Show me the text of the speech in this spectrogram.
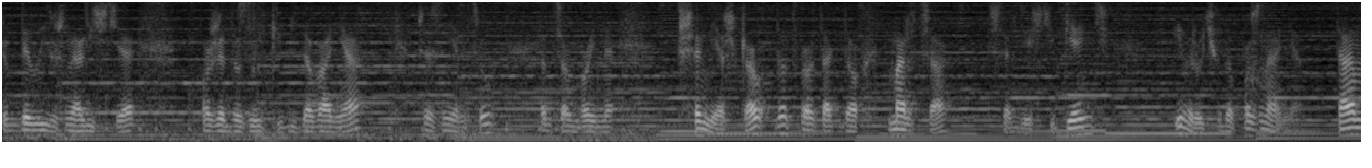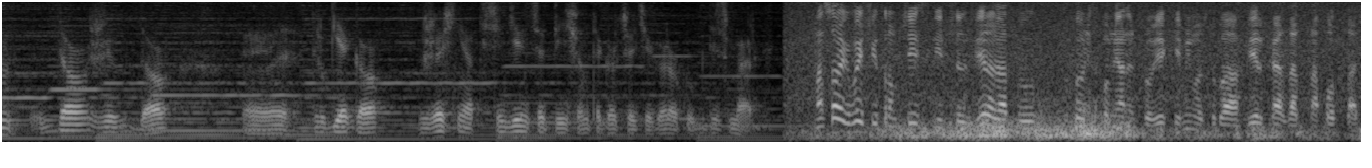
że był już na liście, może do zlikwidowania przez Niemców. Tam całą wojnę przemieszkał. Dotrwał tak do marca 1945 i wrócił do Poznania. Tam dożył do 2 września 1953 roku, gdy zmarł. Marszałek Wojciech Trąbczyński przez wiele lat był zupełnie zapomnianym człowiekiem, mimo że to była wielka, zacna postać.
